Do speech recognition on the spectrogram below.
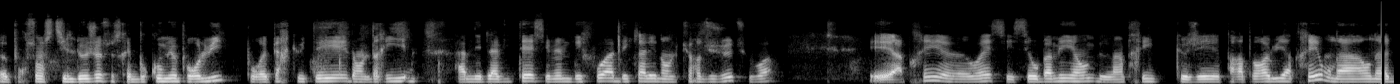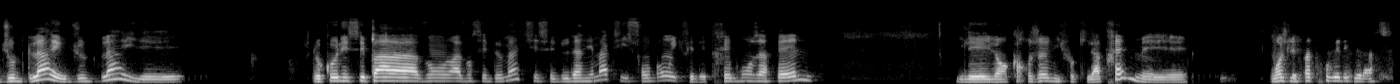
euh, pour son style de jeu. Ce serait beaucoup mieux pour lui, pour percuter dans le dribble, amener de la vitesse et même des fois décaler dans le cœur du jeu, tu vois. Et après, euh, ouais, c'est c'est Aubameyang l'intrigue que j'ai par rapport à lui. Après, on a on a Jude Gla et Jude Gla, il est, je le connaissais pas avant avant ces deux matchs et ces deux derniers matchs, ils sont bons. Il fait des très bons appels. Il est il est encore jeune, il faut qu'il apprenne, mais moi je l'ai pas trouvé dégueulasse.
